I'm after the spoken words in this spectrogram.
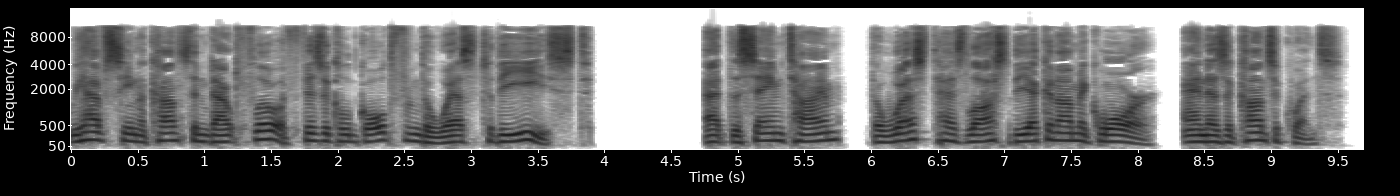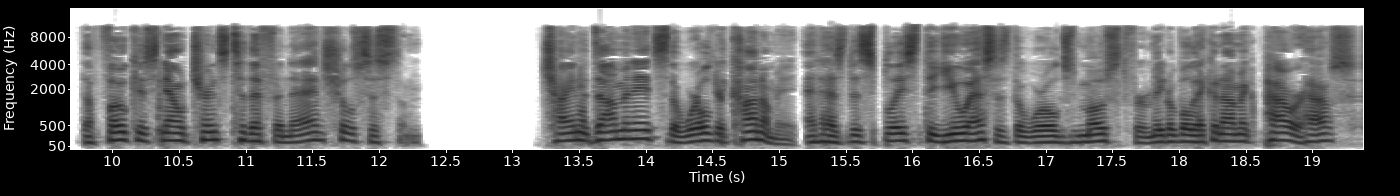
We have seen a constant outflow of physical gold from the west to the east. At the same time, the west has lost the economic war, and as a consequence, the focus now turns to the financial system. China dominates the world economy and has displaced the US as the world's most formidable economic powerhouse.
